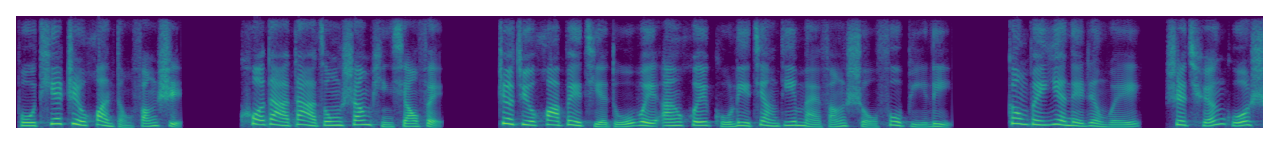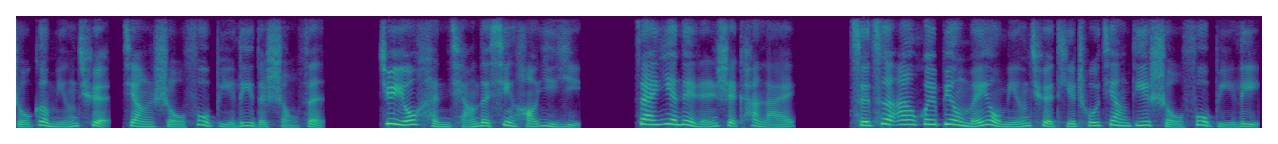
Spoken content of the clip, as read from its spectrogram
补贴置换等方式，扩大大宗商品消费。这句话被解读为安徽鼓励降低买房首付比例，更被业内认为是全国首个明确降首付比例的省份，具有很强的信号意义。在业内人士看来，此次安徽并没有明确提出降低首付比例，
